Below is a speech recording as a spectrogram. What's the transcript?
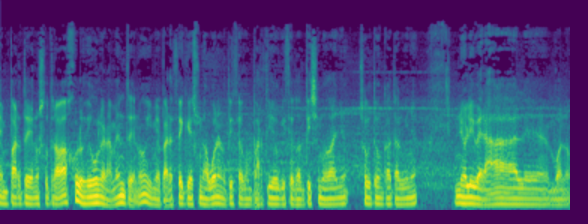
en parte de nuestro trabajo, lo digo claramente, ¿no? y me parece que es una buena noticia con un partido que hizo tantísimo daño, sobre todo en Cataluña, neoliberal, eh, bueno,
